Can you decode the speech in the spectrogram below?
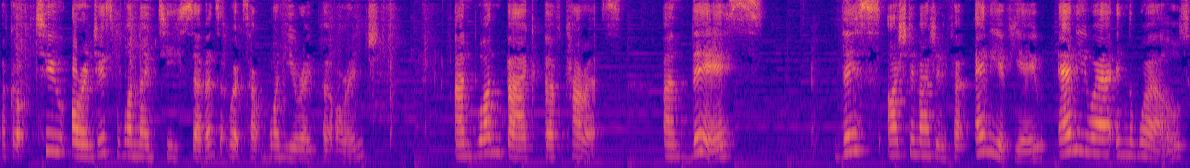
I've got two oranges for 1.97, so it works out one euro per orange. And one bag of carrots. And this, this I should imagine for any of you, anywhere in the world,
